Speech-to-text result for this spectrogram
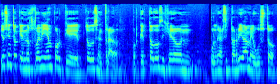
yo siento que nos fue bien porque todos entraron, porque todos dijeron, pulgarcito arriba, me gustó.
